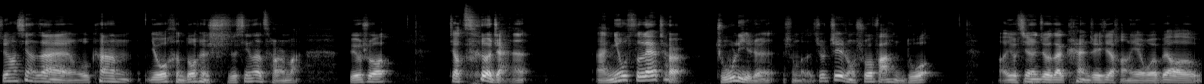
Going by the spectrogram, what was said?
就像现在我看有很多很时兴的词儿嘛，比如说叫策展啊，newsletter 主理人什么的，就这种说法很多啊。有些人就在看这些行业，我要不要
